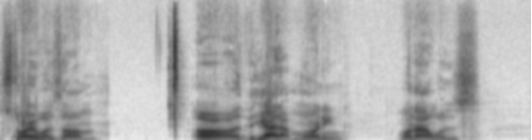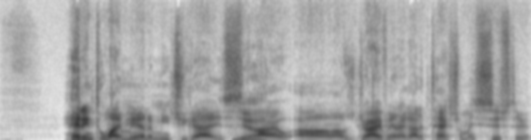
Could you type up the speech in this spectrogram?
story was um, uh, the, yeah, that morning when I was heading to Waimea to meet you guys, Yeah. I um, I was driving and I got a text from my sister.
